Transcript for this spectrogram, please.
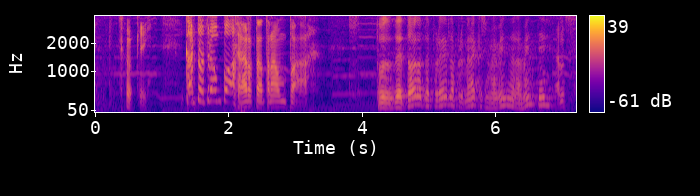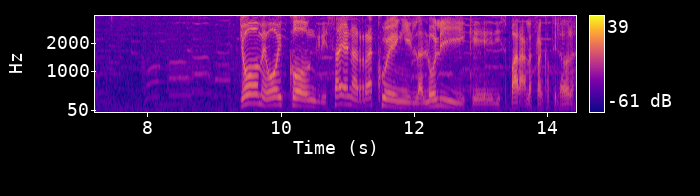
ok. ¡Carta trampa! Carta trampa. Pues de todas las temporadas es la primera que se me viene a la mente. Brahms. Yo me voy con Grisaya Narrakuen y la Loli que dispara, La francotiradora.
